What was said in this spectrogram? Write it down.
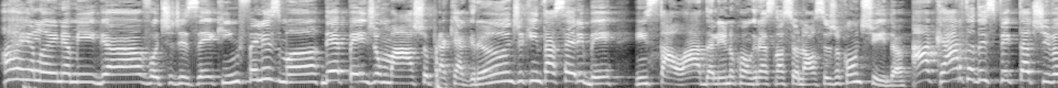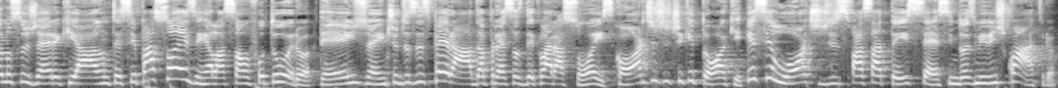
Ai, Elaine, amiga, vou te dizer que infelizmente depende um macho para que a grande quinta série B instalada ali no Congresso Nacional seja contida. A carta da expectativa nos sugere que há antecipações em relação ao futuro. Tem gente desesperada para essas declarações, cortes de TikTok, esse lote de disfarçatez cesse em 2024.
